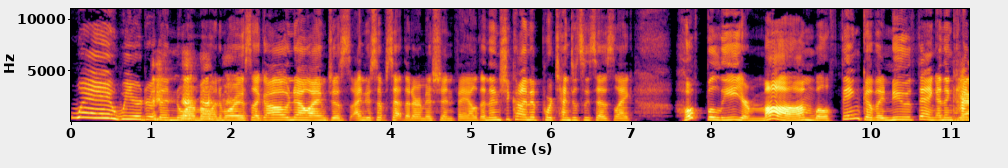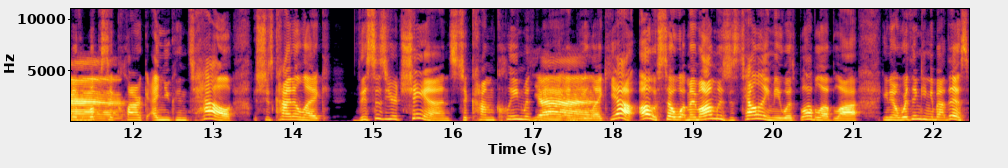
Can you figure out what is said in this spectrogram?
way weirder than normal." and Emori's like, "Oh no, I'm just I'm just upset that our mission failed." And then she kind of portentously says like, "Hopefully your mom will think of a new thing." And then kind of looks at Clarke and you can tell she's kind of like this is your chance to come clean with me and be like, yeah, oh, so what my mom was just telling me was blah, blah, blah. You know, we're thinking about this.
